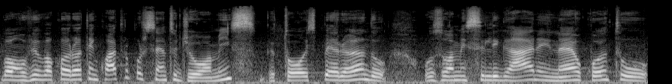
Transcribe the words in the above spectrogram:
Bom, o Viva Coroa tem 4% de homens. Eu estou esperando os homens se ligarem, né? O quanto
